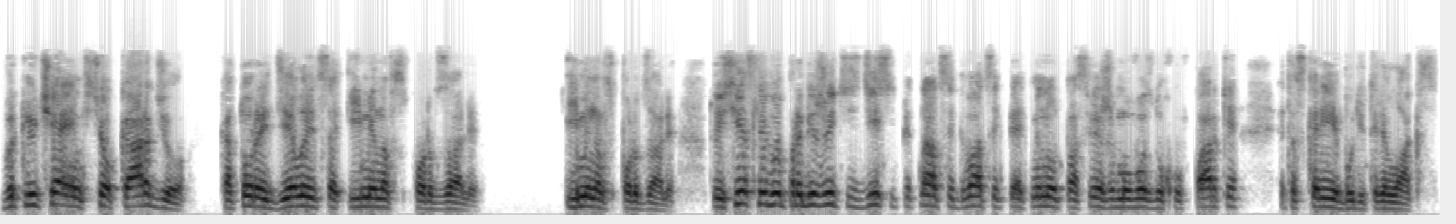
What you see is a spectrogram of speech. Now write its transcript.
выключаем все кардио, которое делается именно в спортзале. Именно в спортзале. То есть, если вы пробежитесь 10, 15, 25 минут по свежему воздуху в парке, это скорее будет релакс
